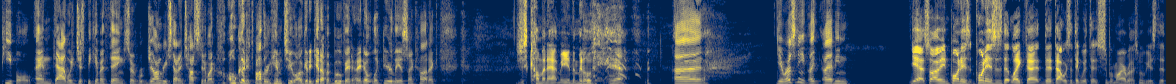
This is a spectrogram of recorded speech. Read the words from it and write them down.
people, and that would just became a thing. So John reached out and touched it and went, "Oh, good, it's bothering him too. I'm going to get up and move it, and I don't look nearly as psychotic." Just coming at me in the middle of the. Yeah. uh, yeah, Resident I, I mean, Yeah, so I mean, point is, point is, is that like that that that was the thing with the Super Mario Bros. movie is that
